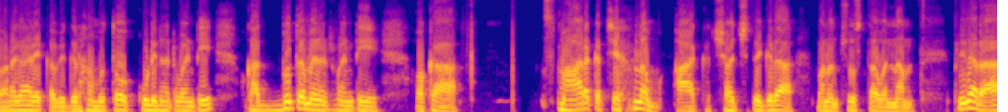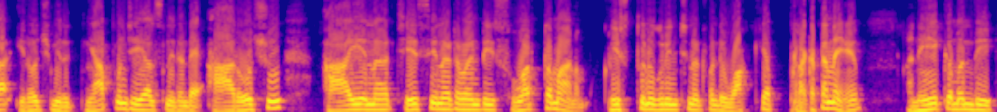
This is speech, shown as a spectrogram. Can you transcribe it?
దొరగారి యొక్క విగ్రహముతో కూడినటువంటి ఒక అద్భుతమైనటువంటి ఒక స్మారక చిహ్నం ఆ యొక్క చర్చ్ దగ్గర మనం చూస్తూ ఉన్నాం. ప్రిలరా ఈరోజు మీరు జ్ఞాపకం చేయాల్సింది ఏంటంటే ఆ రోజు ఆయన చేసినటువంటి సువర్తమానం క్రీస్తుని గురించినటువంటి వాక్య ప్రకటనే అనేక మంది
